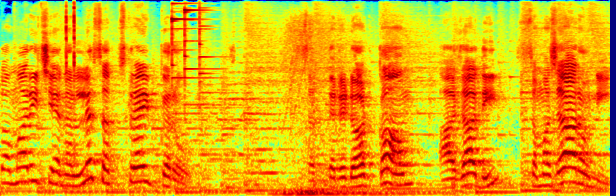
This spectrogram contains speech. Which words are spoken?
તો અમારી ચેનલને સબસ્ક્રાઈબ કરો. સત્તરે ડોટ કોમ આઝાદી સમાચારોની.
